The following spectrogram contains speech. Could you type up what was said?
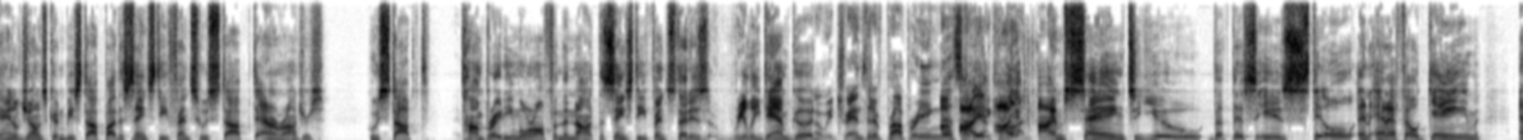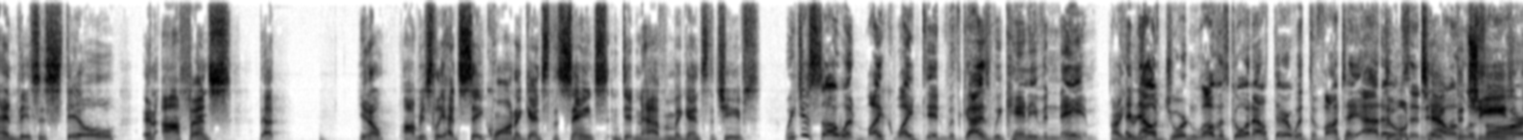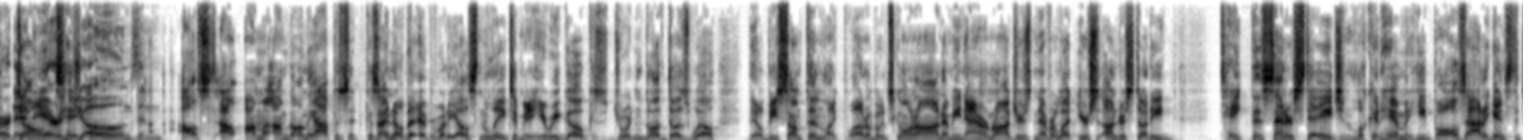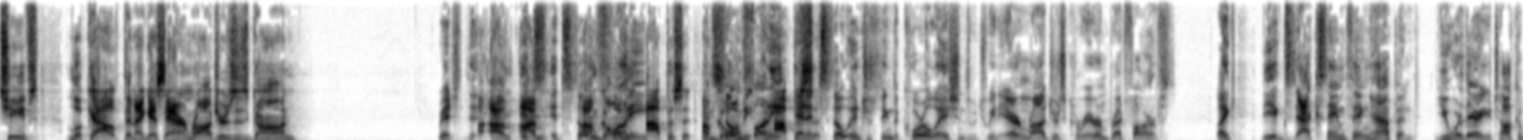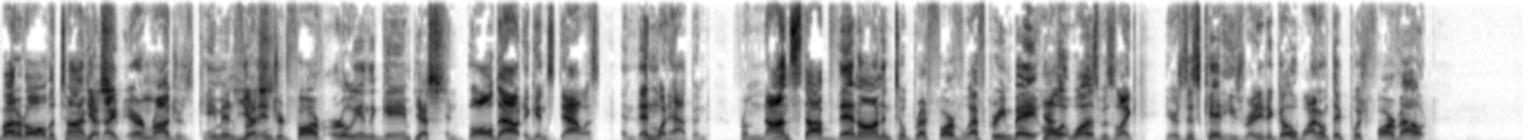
Daniel Jones couldn't be stopped by the Saints defense, who stopped Aaron Rodgers, who stopped Tom Brady more often than not. The Saints defense that is really damn good. Are we transitive propertying this? I, mean, come on. I'm saying to you that this is still an NFL game, and this is still an offense that, you know, obviously had Saquon against the Saints and didn't have him against the Chiefs. We just saw what Mike White did with guys we can't even name. And now you. Jordan Love is going out there with Davante Adams Don't and Allen. Lazard and Aaron take- Jones and I'll, I'll I'm I'm going the opposite because I know that everybody else in the league to me. Here we go because Jordan Love does well. There'll be something like what's going on. I mean, Aaron Rodgers never let your understudy take the center stage and look at him. He balls out against the Chiefs. Look out! Then I guess Aaron Rodgers is gone. Rich. th- I'm it's, I'm it's so I'm going funny. the opposite. I'm it's going so the funny, opposite. and it's so interesting the correlations between Aaron Rodgers' career and Brett Favre's. Like the exact same thing happened. You were there. You talk about it all the time. Yes. Night Aaron Rodgers came in for Yes. an injured Favre early in the game. Yes. And balled out against Dallas. And then what happened? From nonstop then on until Brett Favre left Green Bay, all it was was like, here's this kid. He's ready to go. Why don't they push Favre out?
